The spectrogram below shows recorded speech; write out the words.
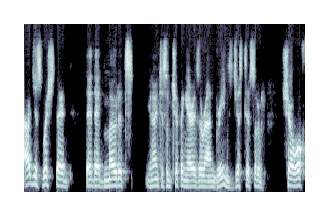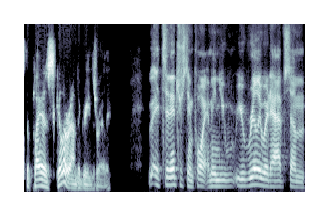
I just wish they'd, they'd they'd mowed it, you know, into some chipping areas around greens just to sort of show off the players' skill around the greens. Really, it's an interesting point. I mean, you you really would have some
